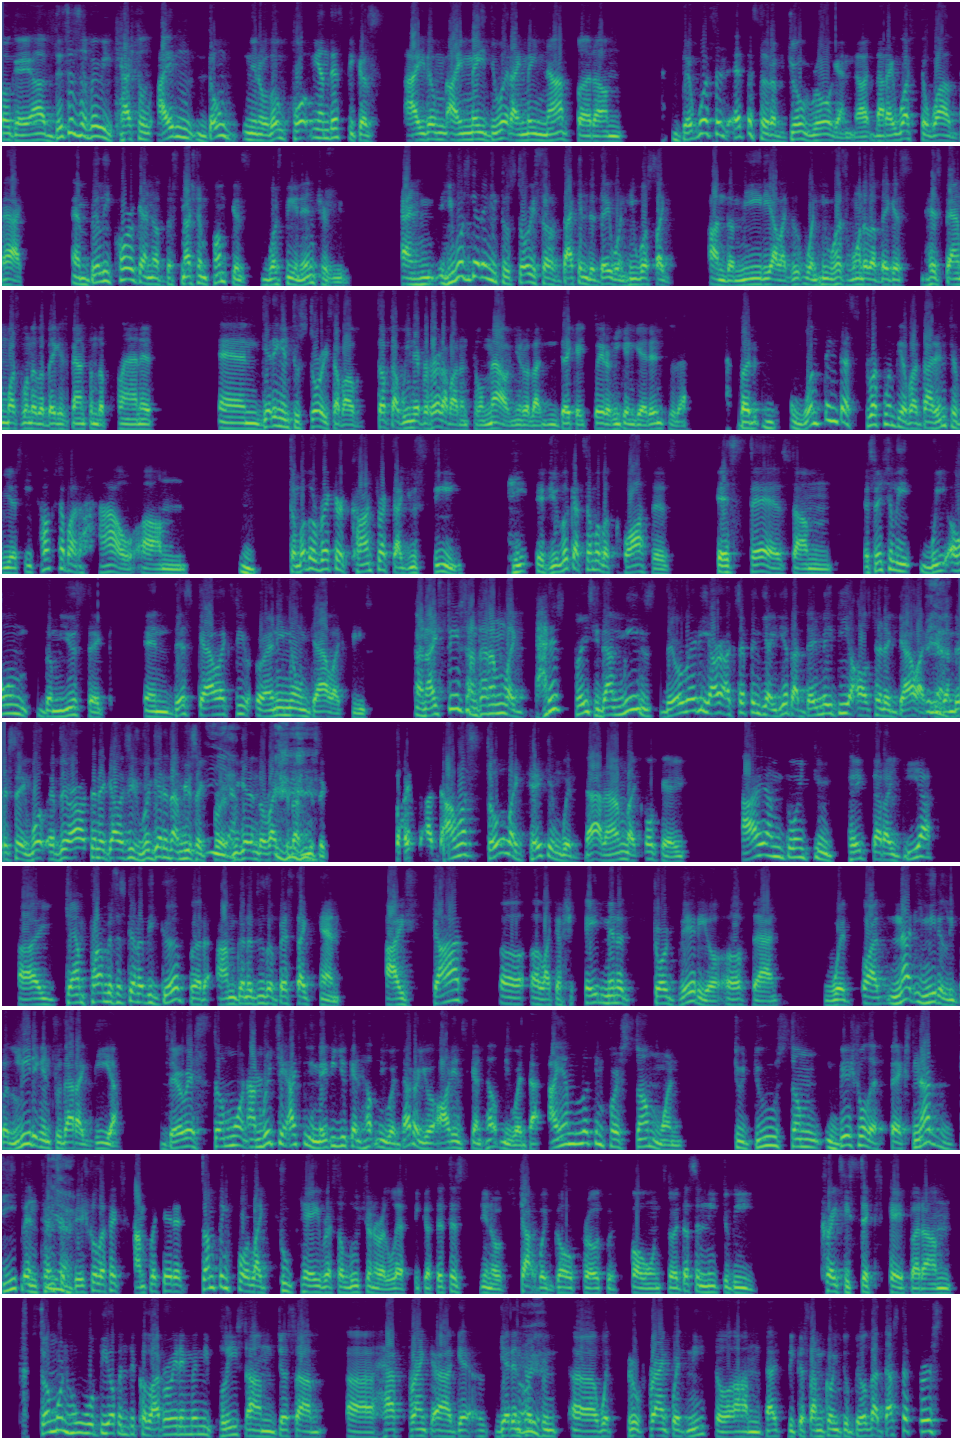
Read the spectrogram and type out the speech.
Okay, uh, this is a very casual. I don't, you know, don't quote me on this because I don't. I may do it, I may not. But um, there was an episode of Joe Rogan uh, that I watched a while back, and Billy Corgan of the Smashing Pumpkins was being interviewed, and he was getting into stories of back in the day when he was like on the media, like when he was one of the biggest, his band was one of the biggest bands on the planet, and getting into stories about stuff that we never heard about until now. You know, that decades later he can get into that. But one thing that struck me about that interview is he talks about how um, some of the record contracts that you see, he, if you look at some of the clauses, it says um, essentially we own the music in this galaxy or any known galaxies. And I see something, I'm like, that is crazy. That means they already are accepting the idea that there may be alternate galaxies. Yeah. And they're saying, well, if there are alternate galaxies, we're getting that music first. Yeah. We're getting the rights to that music. So I, I, was so like taken with that. And I'm like, okay, I am going to take that idea. I can't promise it's going to be good, but I'm going to do the best I can. I shot uh, uh, like a eight minute short video of that with, not immediately, but leading into that idea there is someone I'm reaching. Actually, maybe you can help me with that, or your audience can help me with that. I am looking for someone to do some visual effects, not deep, intensive yeah. visual effects, complicated, something for like 2K resolution or less, because this is you know shot with GoPros with phones, so it doesn't need to be crazy 6K. But um, someone who will be open to collaborating with me, please um just um uh have Frank uh, get get in oh, touch yeah. uh, with through Frank with me. So um that because I'm going to build that. That's the first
